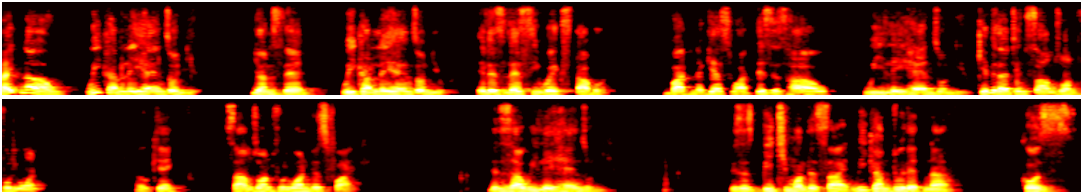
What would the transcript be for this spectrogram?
Right now, we can't lay hands on you. You understand? We can't lay hands on you. It is less he works stubborn. But now guess what? This is how we lay hands on you. Give me that in Psalms 141. Okay. Psalms 141, verse 5. This is how we lay hands on you. He says, beat him on the side. We can't do that now because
